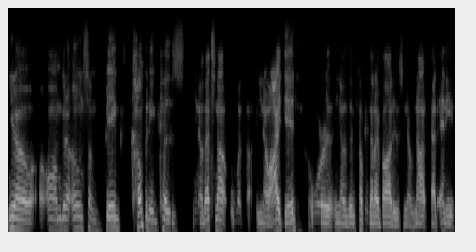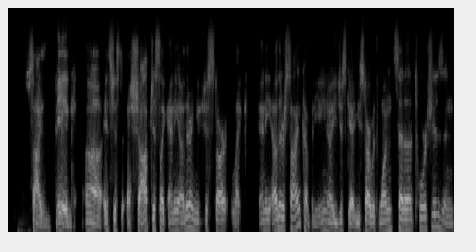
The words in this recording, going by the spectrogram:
you know oh, i'm going to own some big company because you know that's not what you know i did. Or you know the company that i bought is you know not at any size big. Uh it's just a shop just like any other and you just start like any other sign company. You know, you just get you start with one set of torches and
